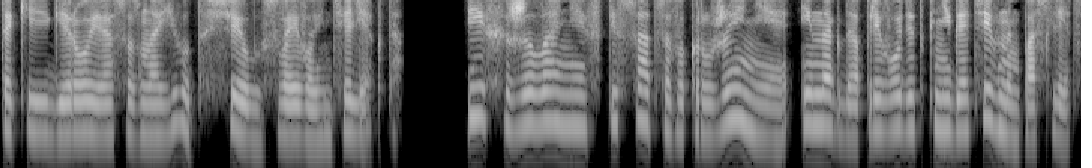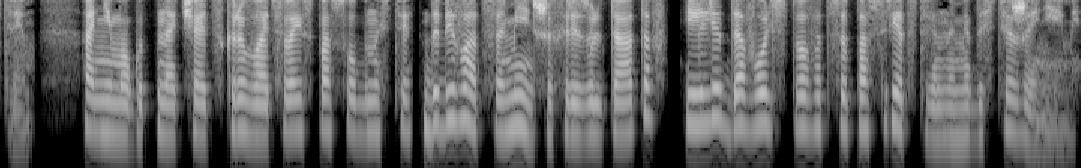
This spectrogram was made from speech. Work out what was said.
Такие герои осознают силу своего интеллекта. Их желание вписаться в окружение иногда приводит к негативным последствиям. Они могут начать скрывать свои способности, добиваться меньших результатов или довольствоваться посредственными достижениями.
